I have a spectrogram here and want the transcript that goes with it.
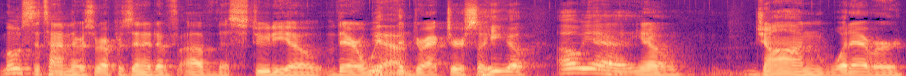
most of the time there was a representative of the studio there with Yeah. the director. So he go, oh yeah, you know, John, whatever,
